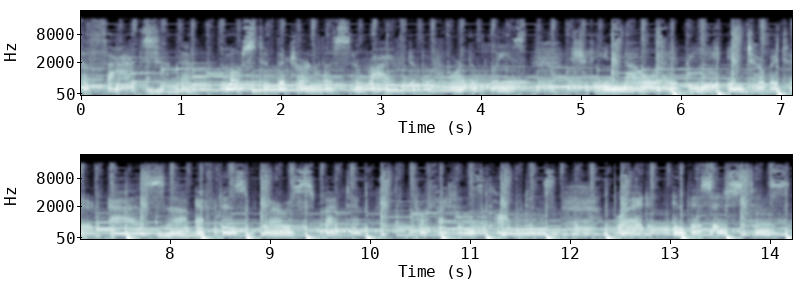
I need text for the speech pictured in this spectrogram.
The fact that most of the journalists arrived before the police should in no way be interpreted as uh, evidence of their respective professions' competence, but in this instance,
